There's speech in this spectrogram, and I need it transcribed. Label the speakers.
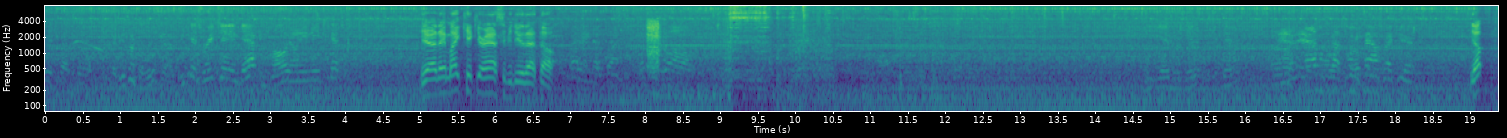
Speaker 1: You just reach in and gap them, Paul. You don't even need to catch them.
Speaker 2: Yeah, they might kick your ass if you do that though. Yep.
